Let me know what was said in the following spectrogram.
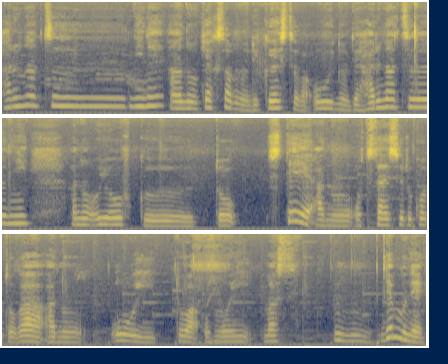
春夏にね、あの、お客様のリクエストが多いので、春夏に、あの、お洋服として、あの、お伝えすることが、あの、多いとは思います。うんうん、でもね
